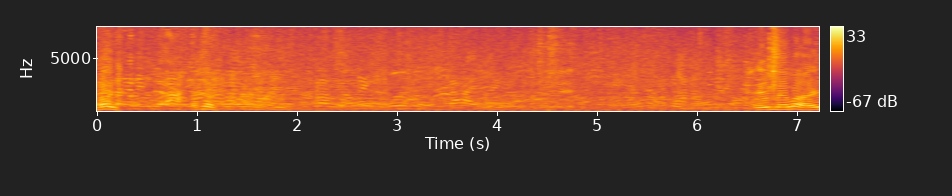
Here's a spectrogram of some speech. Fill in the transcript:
ভাই আচ্ছা এই মেলায়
